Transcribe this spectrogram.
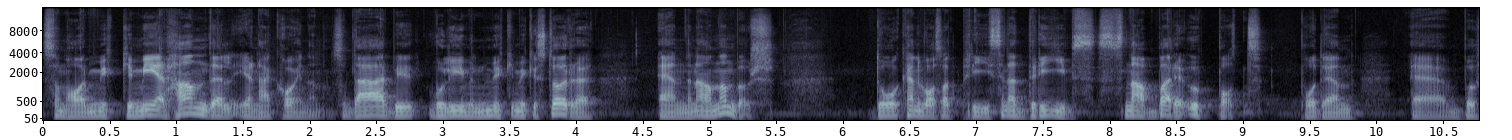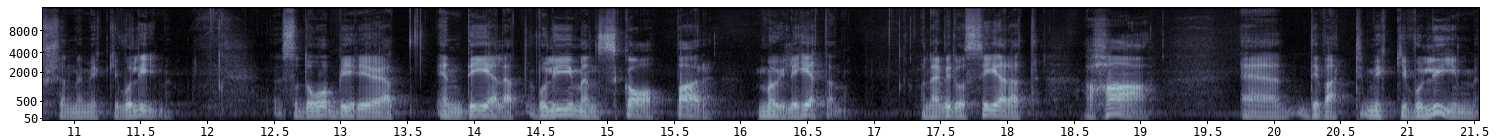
som har mycket mer handel i den här coinen. Så där blir volymen mycket, mycket större än en annan börs. Då kan det vara så att priserna drivs snabbare uppåt på den eh, börsen med mycket volym. Så då blir det ju en del att volymen skapar möjligheten. Och när vi då ser att aha, eh, det vart mycket volym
